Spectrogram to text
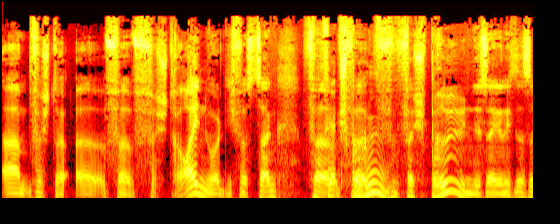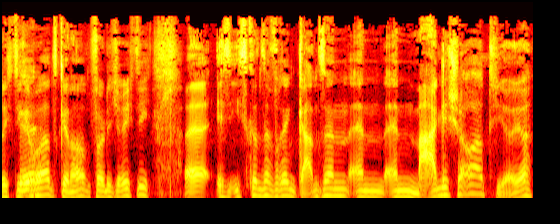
ähm, verstre äh, ver verstreuen, wollte ich fast sagen. Ver Versprühen. Ver versprühen ist eigentlich das richtige Ja. Wort, genau, völlig richtig. Äh, es ist ganz einfach ein ganz ein, ein, ein magischer Ort hier, ja.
